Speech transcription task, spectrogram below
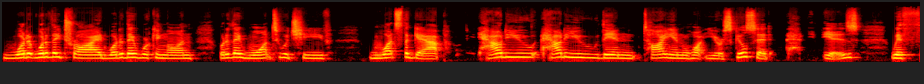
what what have they tried, what are they working on, what do they want to achieve, what's the gap, how do you how do you then tie in what your skill set is with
